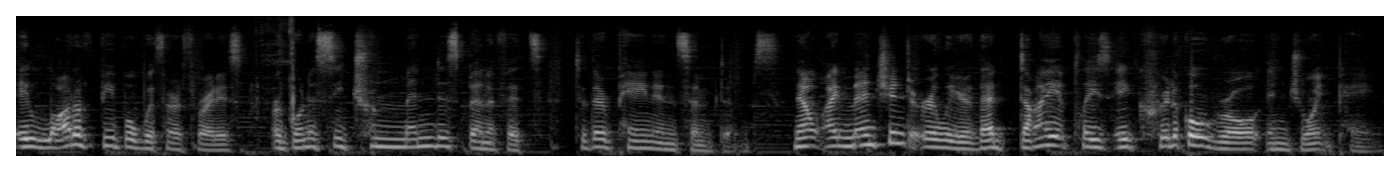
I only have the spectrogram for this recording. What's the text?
a lot of people with arthritis are going to see tremendous benefits to their pain and symptoms. Now, I mentioned earlier that diet plays a critical role in joint pain.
